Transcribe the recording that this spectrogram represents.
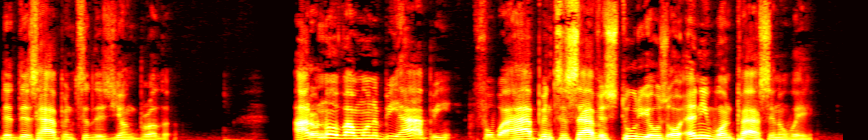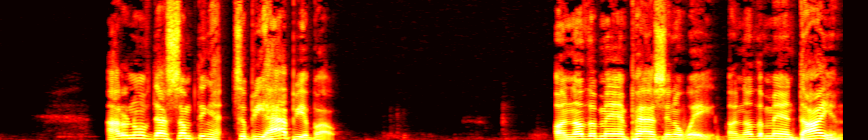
that this happened to this young brother. I don't know if I want to be happy for what happened to Savage Studios or anyone passing away. I don't know if that's something to be happy about. Another man passing away, another man dying.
